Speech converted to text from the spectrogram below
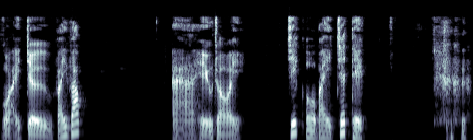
ngoại trừ váy vóc. À, hiểu rồi. Chiếc ô bay chết tiệt.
